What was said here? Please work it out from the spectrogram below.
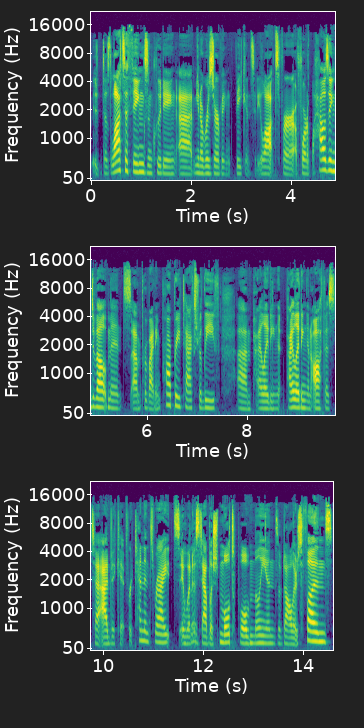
it does lots of things, including uh, you know reserving vacant city lots for affordable housing developments, um, providing property tax relief, um, piloting piloting an office to advocate for tenants' rights. It would establish multiple millions of dollars funds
